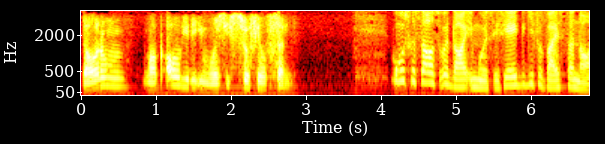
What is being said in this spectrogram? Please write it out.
Daarom maak al hierdie emosies soveel sin. Kom ons gesels oor daai emosies. Jy het bietjie verwys daarna.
